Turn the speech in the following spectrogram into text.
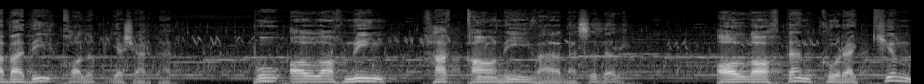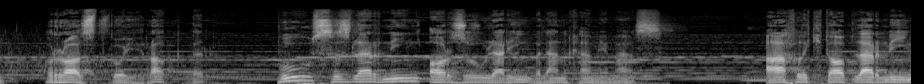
abadiy qolib yasharlar. Bu Allohning haqqoniy va'dasidir. Allohdan ko'ra kim rostgo'yroqdir? Bu sizlarning orzularing bilan ham emas. Ahli kitoblarning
